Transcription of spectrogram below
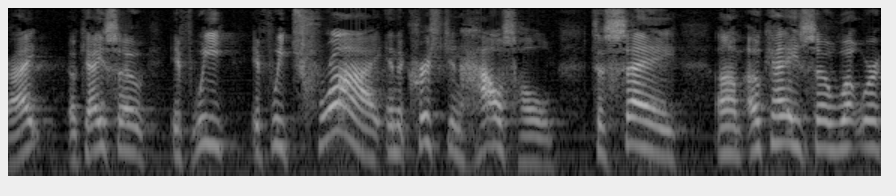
right? Okay, so if we, if we try in a Christian household to say, um, okay, so what we're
